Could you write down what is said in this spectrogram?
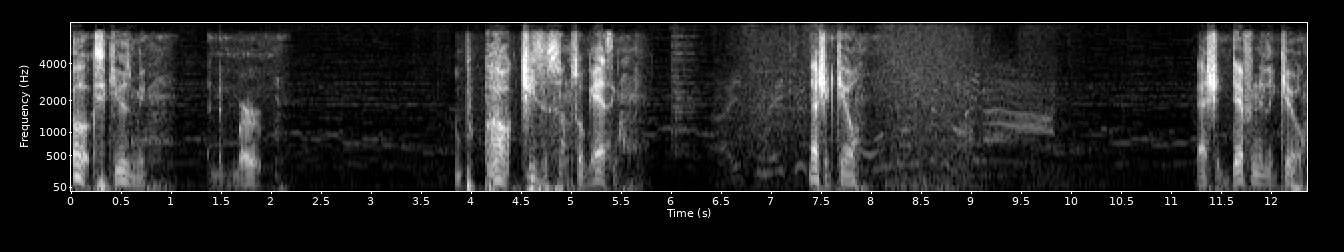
oh, excuse me. The burp. Oh, Jesus, I'm so gassy. That should kill. That should definitely kill.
